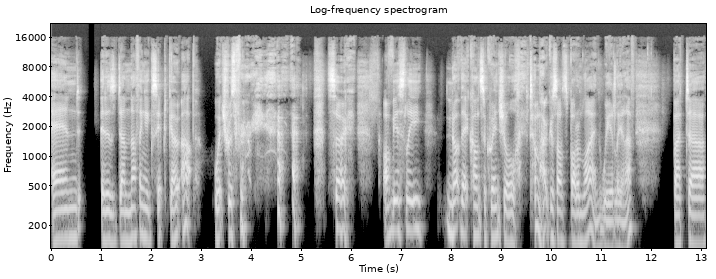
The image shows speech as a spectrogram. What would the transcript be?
and it has done nothing except go up, which was very. so obviously not that consequential to Microsoft's bottom line, weirdly enough. But, uh,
